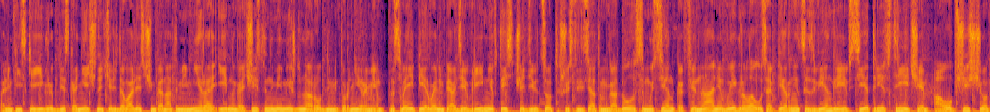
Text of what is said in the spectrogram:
Олимпийские игры бесконечно чередовались с чемпионатами мира и многочисленными международными турнирами. На своей первой Олимпиаде в Риме в 1960 году Самусенко в финале выиграла у соперниц из Венгрии все три встречи, а общий счет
